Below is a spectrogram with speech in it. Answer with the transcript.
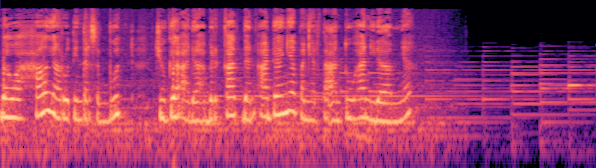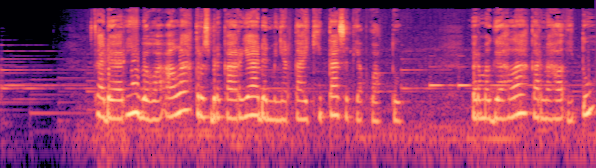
bahwa hal yang rutin tersebut juga adalah berkat dan adanya penyertaan Tuhan di dalamnya? Sadari bahwa Allah terus berkarya dan menyertai kita setiap waktu. Bermegahlah karena hal itu,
